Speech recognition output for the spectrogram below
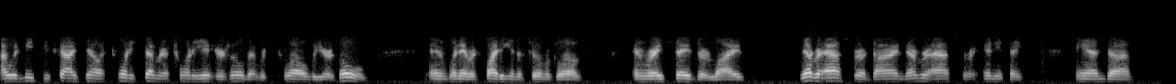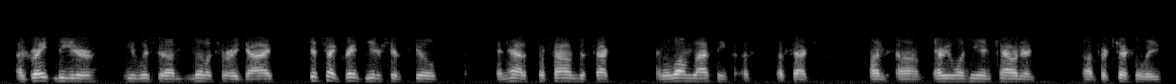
I would meet these guys now at 27 or 28 years old that were 12 years old, and when they were fighting in the Silver Gloves, and Ray saved their lives. Never asked for a dime, never asked for anything, and uh, a great leader. He was a military guy, just had great leadership skills, and had a profound effect and a long-lasting effect on uh, everyone he encountered, uh, particularly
